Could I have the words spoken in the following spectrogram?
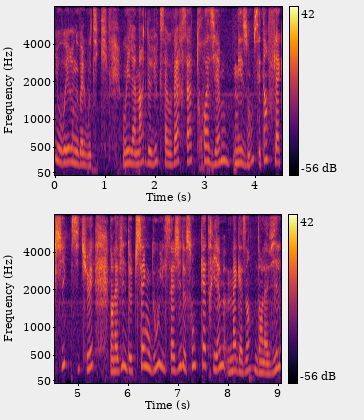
d'y ouvrir une nouvelle boutique. Oui, la marque de luxe a ouvert sa troisième maison. C'est un flagship situé dans la ville de Chengdu. Il s'agit de son quatrième magasin dans la ville.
